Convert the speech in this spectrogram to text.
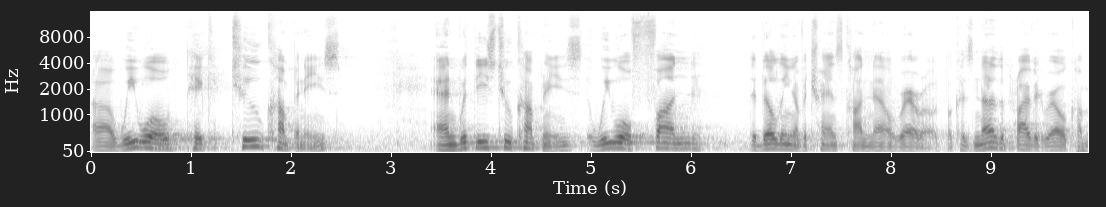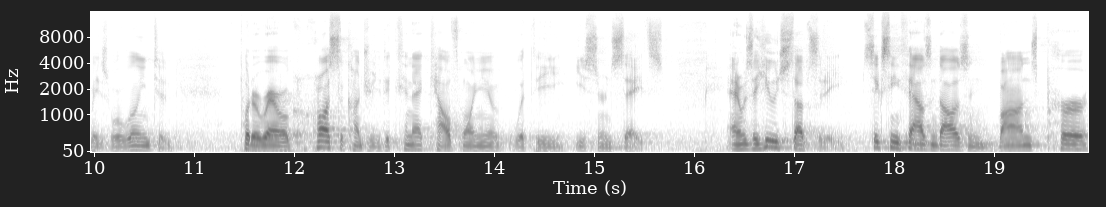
uh, we will pick two companies, and with these two companies, we will fund the building of a transcontinental railroad because none of the private rail companies were willing to put a railroad across the country to connect California with the eastern states. And it was a huge subsidy, $16,000 in bonds per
